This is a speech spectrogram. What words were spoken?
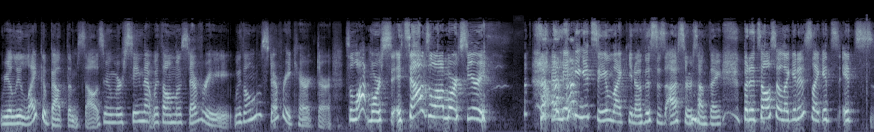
really like about themselves. and we're seeing that with almost every, with almost every character. It's a lot more, it sounds a lot more serious. I'm making it seem like, you know, this is us or something, but it's also like, it is like, it's, it's,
